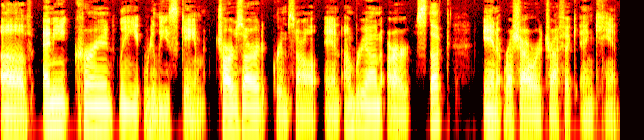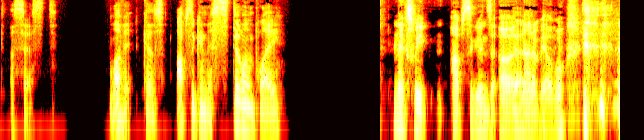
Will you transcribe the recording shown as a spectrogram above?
of any currently released game? Charizard, Grimmsnarl, and Umbreon are stuck in rush hour traffic and can't assist. Love it because Obstagoon is still in play. Next week, Obstagoon's uh, Yeah. not available.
